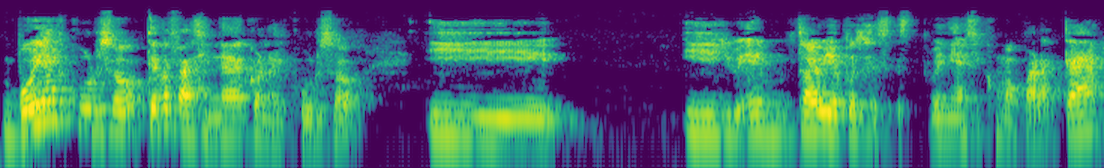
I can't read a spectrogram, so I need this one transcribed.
voy al curso, quedo fascinada con el curso y, y em, todavía pues venía así como para acá,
